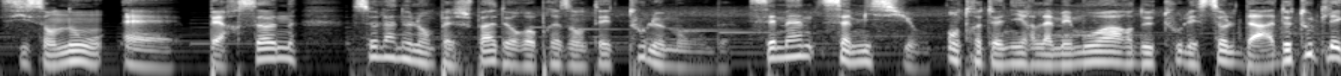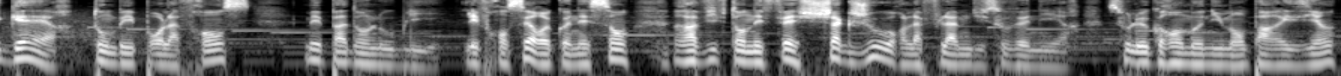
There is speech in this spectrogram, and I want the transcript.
Si son nom est personne, cela ne l'empêche pas de représenter tout le monde. C'est même sa mission, entretenir la mémoire de tous les soldats, de toutes les guerres tombées pour la France, mais pas dans l'oubli. Les Français reconnaissants ravivent en effet chaque jour la flamme du souvenir, sous le grand monument parisien,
